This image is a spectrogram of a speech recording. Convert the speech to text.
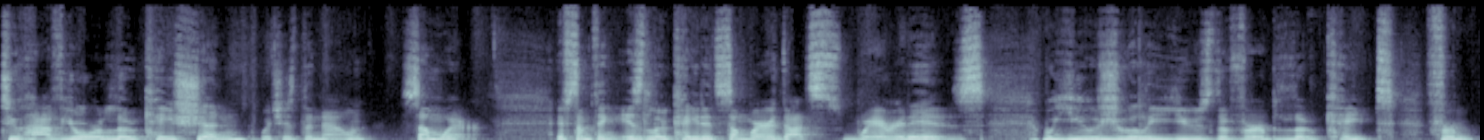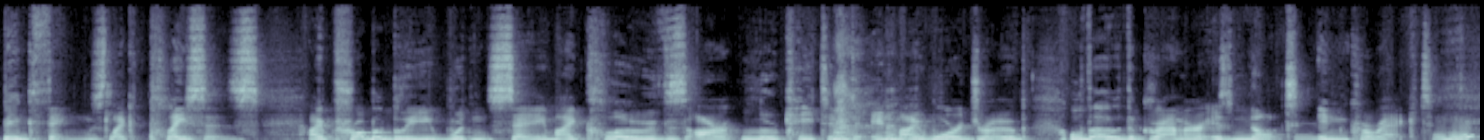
To have your location, which is the noun, somewhere. If something is located somewhere, that's where it is. We usually use the verb locate for big things like places. I probably wouldn't say my clothes are located in my wardrobe, although the grammar is not hmm. incorrect. Mm-hmm.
